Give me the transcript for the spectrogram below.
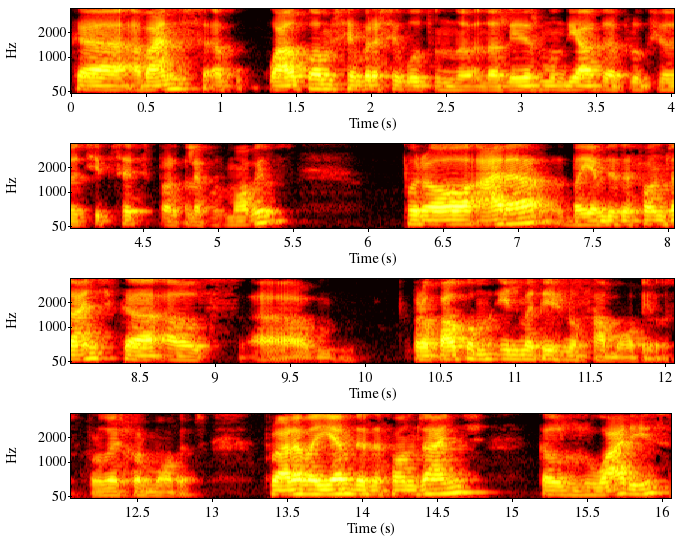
que abans eh, Qualcomm sempre ha sigut un dels líders mundials de producció de chipsets per telèfons mòbils, però ara veiem des de fa uns anys que els, eh, però Qualcomm ell mateix no fa mòbils, produeix per mòbils. Però ara veiem des de fa uns anys que els usuaris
